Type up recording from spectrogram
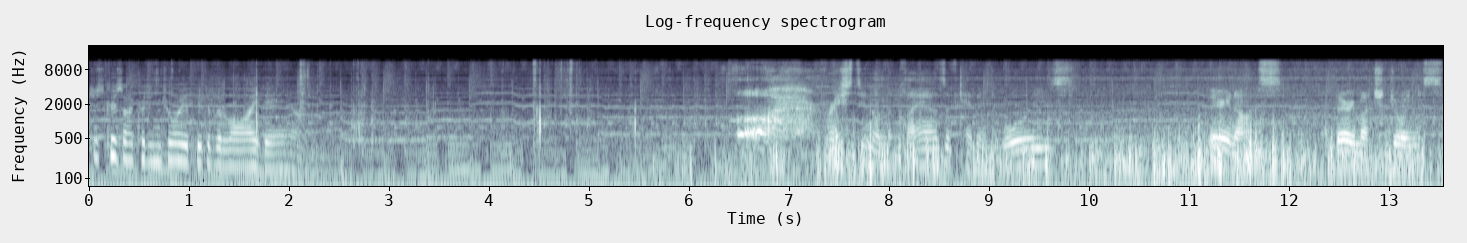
just because I could enjoy a bit of a lie down. Oh, resting on the clouds of heaven, boys. Very nice. I'm very much enjoying this.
